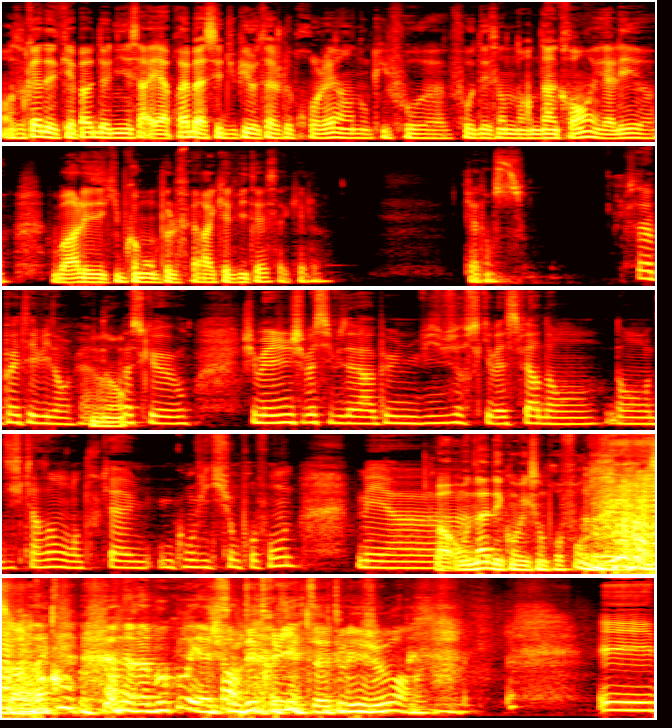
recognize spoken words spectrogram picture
En tout cas, d'être capable d'aligner ça. Et après, bah, c'est du pilotage de projet. Hein, donc il faut faut descendre d'un cran et aller euh, voir les équipes comment on peut le faire, à quelle vitesse, à quelle cadence. Ça doit pas être évident quand même. Non. Parce que bon, j'imagine, je sais pas si vous avez un peu une vision sur ce qui va se faire dans, dans 10-15 ans, ou en tout cas une, une conviction profonde. Mais euh, Bah, on a des convictions profondes. on en a beaucoup. On en a beaucoup et elles sont détruites euh, tous les jours. Et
